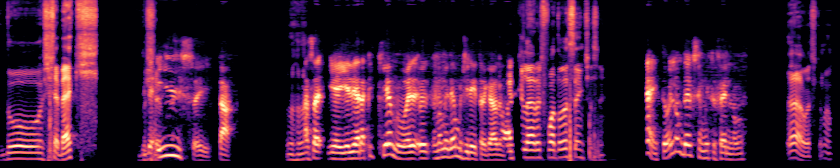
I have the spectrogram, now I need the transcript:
Do Shebeck. Do Isso aí, tá. Uhum. Mas, e aí ele era pequeno, eu, eu, não me lembro direito, tá ligado? Eu acho que ele era tipo adolescente, assim. É, então ele não deve ser muito velho, não. É, eu acho que não.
